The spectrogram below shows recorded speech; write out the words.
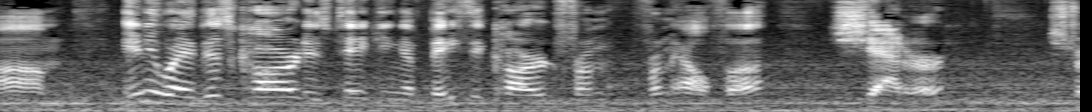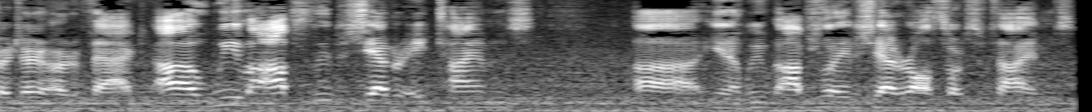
Um, anyway, this card is taking a basic card from from Alpha, Shatter, Destroy Target Artifact. Uh, we've obsoleted Shatter eight times. Uh, you know, we've obsoleted Shatter all sorts of times.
